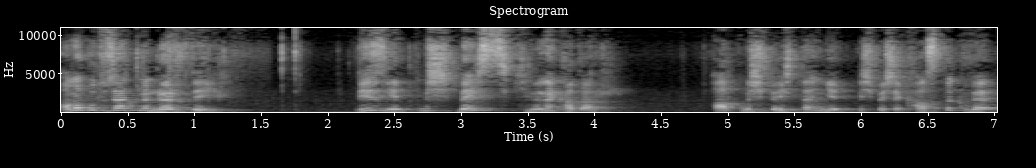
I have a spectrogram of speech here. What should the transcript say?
Ama bu düzeltme nerf değil. Biz 75 skilline kadar 65'ten 75'e kastık ve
